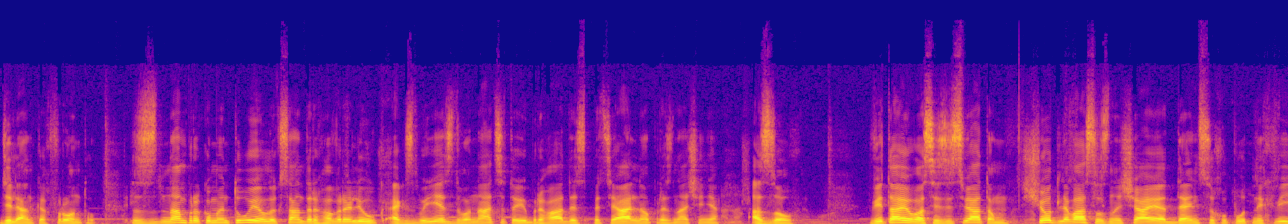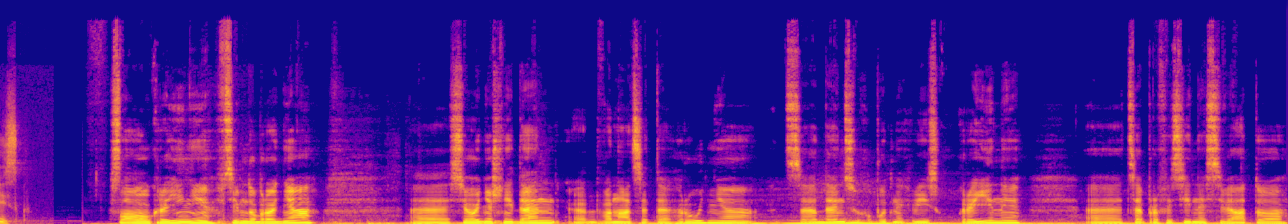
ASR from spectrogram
ділянках фронту. Нам прокоментує Олександр Гаврилюк, екс-боєць 12-ї бригади спеціального призначення Азов. Вітаю вас зі святом. Що для вас означає День сухопутних військ? Слава Україні! Всім доброго дня! Е, Сьогоднішній день, е, 12 грудня, це День сухопутних військ України. Е, Це професійне свято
